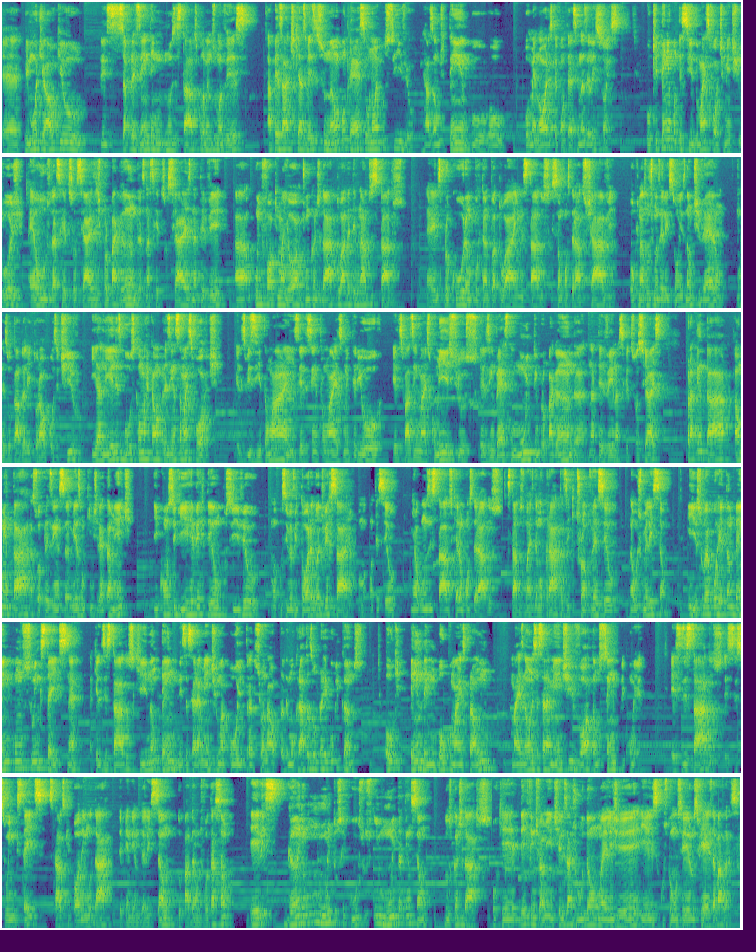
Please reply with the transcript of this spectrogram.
É primordial que o, eles se apresentem nos estados pelo menos uma vez, apesar de que às vezes isso não acontece ou não é possível, em razão de tempo ou pormenores que acontecem nas eleições. O que tem acontecido mais fortemente hoje é o uso das redes sociais e de propagandas nas redes sociais, na TV, uh, com enfoque maior de um candidato a determinados estados. É, eles procuram, portanto, atuar em estados que são considerados chave ou que nas últimas eleições não tiveram um resultado eleitoral positivo, e ali eles buscam marcar uma presença mais forte. Eles visitam mais, eles entram mais no interior, eles fazem mais comícios, eles investem muito em propaganda na TV e nas redes sociais para tentar aumentar a sua presença, mesmo que indiretamente, e conseguir reverter um possível, uma possível vitória do adversário, como aconteceu em alguns estados que eram considerados estados mais democratas e que Trump venceu na última eleição. E isso vai ocorrer também com swing states, né? Aqueles estados que não têm necessariamente um apoio tradicional para democratas ou para republicanos, ou que pendem um pouco mais para um, mas não necessariamente votam sempre com ele. Esses estados, esses swing states, estados que podem mudar dependendo da eleição, do padrão de votação, eles ganham muitos recursos e muita atenção dos candidatos, porque definitivamente eles ajudam a eleger e eles costumam ser os fiéis da balança.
